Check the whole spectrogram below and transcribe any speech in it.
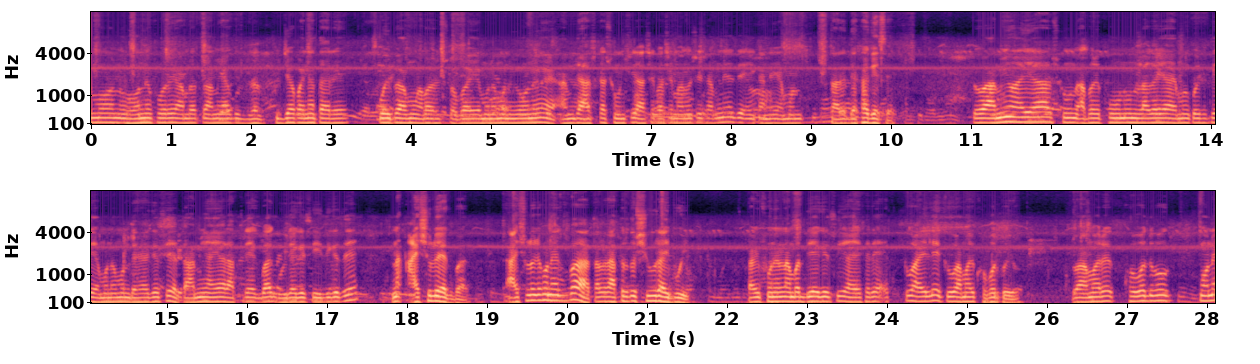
এমন হনে পরে আমরা তো আমি খুঁজা পাই না তারে। কই পামু আবার সবাই এমন এমন ইয়ে আমি যে আজকা শুনছি আশেপাশে মানুষের সামনে যে এখানে এমন তারে দেখা গেছে। তো আমিও আয়া শুন আবার ফোন উন লাগাইয়া এমন কইছে যে এমন এমন দেখা গেছে তা আমি আয়া রাত্রে একবার ঘুরে গেছি এদিকে যে না আইসলো একবার। আইসলো যখন একবার তাহলে রাত্রে তো শিউর আইবই। তো আমি ফোনের নাম্বার দিয়ে গেছি আয়া স্যারে একটু আইলে কেউ আমার খবর কইও তো আমার খবর দেবো মনে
